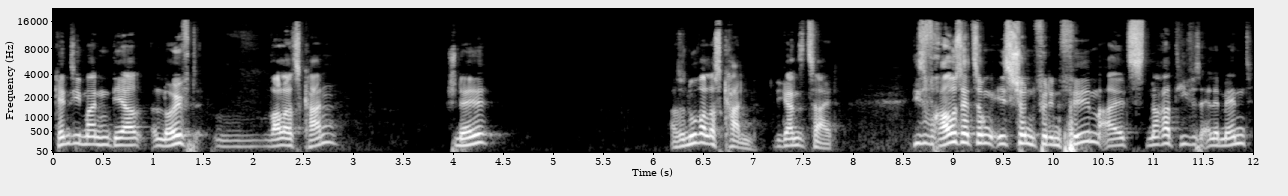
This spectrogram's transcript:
kennen Sie jemanden, der läuft, weil er es kann? Schnell? Also nur weil er es kann, die ganze Zeit. Diese Voraussetzung ist schon für den Film als narratives Element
